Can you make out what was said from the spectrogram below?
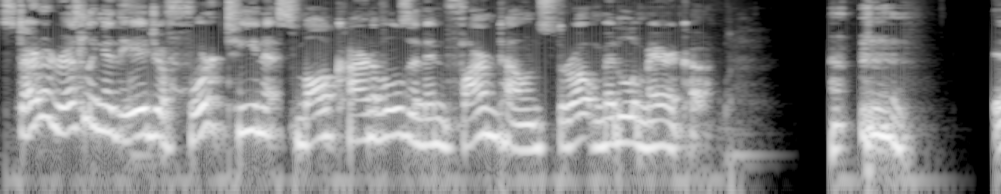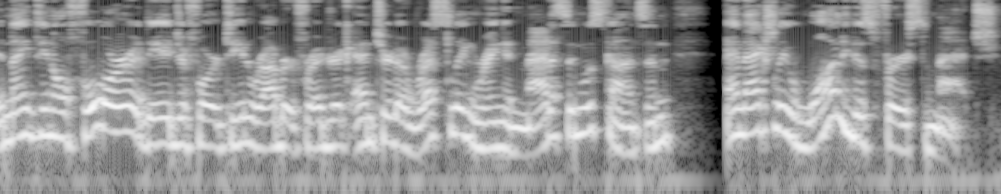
started wrestling at the age of 14 at small carnivals and in farm towns throughout middle America. in 1904, at the age of 14, Robert Frederick entered a wrestling ring in Madison, Wisconsin, and actually won his first match.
